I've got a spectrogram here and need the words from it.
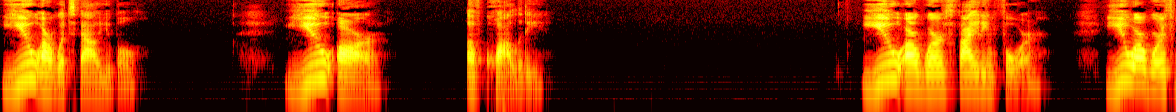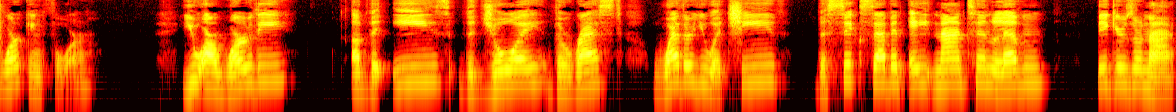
You are what's valuable. You are of quality. You are worth fighting for. You are worth working for. You are worthy of the ease, the joy, the rest, whether you achieve the six, seven, eight, nine, 10, 11 figures or not.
